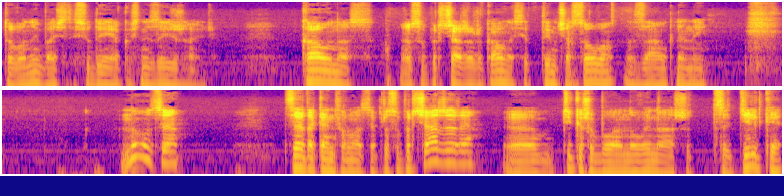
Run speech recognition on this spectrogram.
то вони, бачите, сюди якось не заїжджають. Каунас, е, суперчарджер Каунас є тимчасово замкнений. Ну, це, це така інформація про суперчарджери. Е, Тільки що була новина, що це тільки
